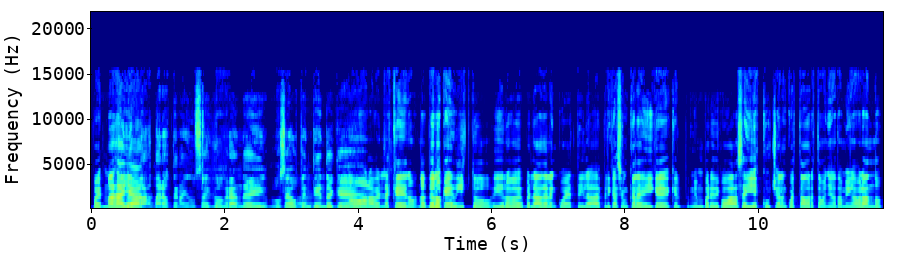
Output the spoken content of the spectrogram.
pues más allá... Pa- pa- para usted no hay un sesgo grande ahí, o sea, usted entiende que... No, la verdad es que no, de lo que he visto y de lo verdad de la encuesta y la explicación que leí que, que el mismo periódico hace y escuché al encuestador esta mañana también hablando,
